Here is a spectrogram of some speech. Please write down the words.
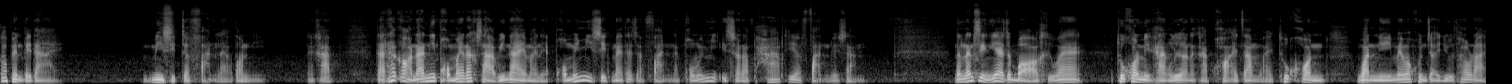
ก็เป็นไปได้ มีสิทธิ์จะฝันแล้วตอนนี้นะครับ แต่ถ้าก่อนหน้านี้ผมไม่รักษาวินัยมาเนี่ยผมไม่มีสิทธิ์แม้แต่จะฝันนะผมไม่มีอิสรภาพที่จะฝันด้วยซ้ำดังนั้นสิ่งที่อยากจะบอกคือว่าทุกคนมีทางเลือกนะครับ ขอให้จำไว้ ทุกคนวันนี้ไม่ว่าคุณจะอายุเท่าไหร่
